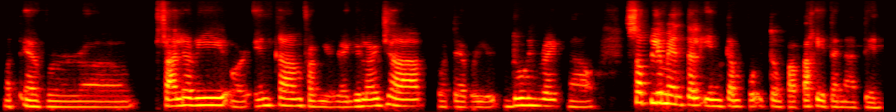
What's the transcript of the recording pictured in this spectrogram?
whatever uh, salary or income from your regular job, whatever you're doing right now. Supplemental income po itong papakita natin.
